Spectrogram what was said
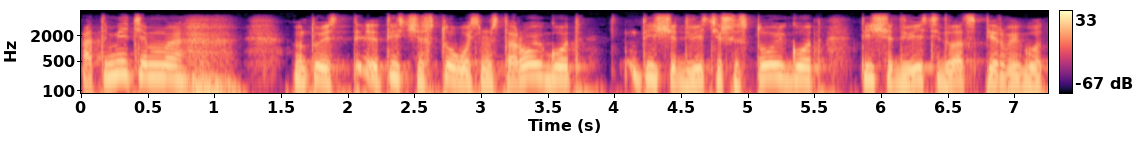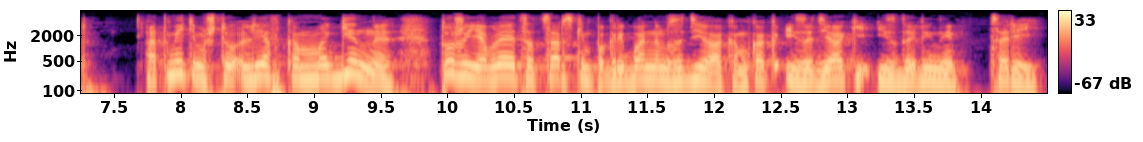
Отметим, ну то есть 1182 год, 1206 год, 1221 год. Отметим, что Лев Коммагенны тоже является царским погребальным зодиаком, как и зодиаки из долины царей.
